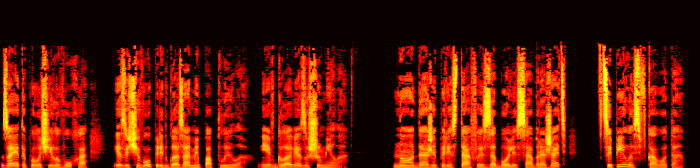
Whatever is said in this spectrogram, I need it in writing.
За это получила в ухо из-за чего перед глазами поплыло и в голове зашумело. Но даже перестав из-за боли соображать, вцепилась в кого-то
